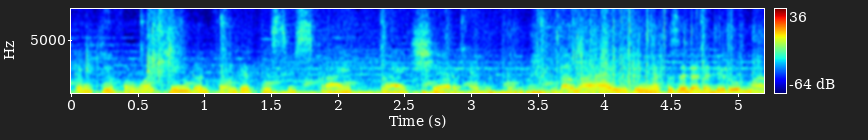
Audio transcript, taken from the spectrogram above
thank you for watching. Don't forget to subscribe, like, share, and comment. Bye-bye. Ini aku sudah ada di rumah.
